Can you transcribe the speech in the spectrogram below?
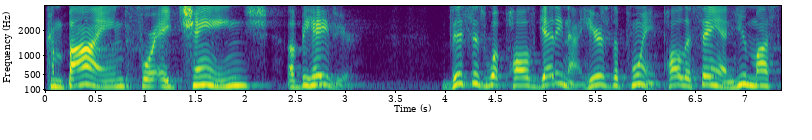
combined for a change of behavior. This is what Paul's getting at. Here's the point Paul is saying you must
